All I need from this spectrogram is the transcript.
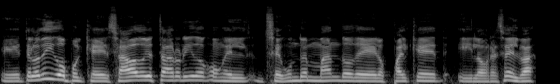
Eh, te lo digo porque el sábado yo estaba reunido con el segundo en mando de los parques y los reservas,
